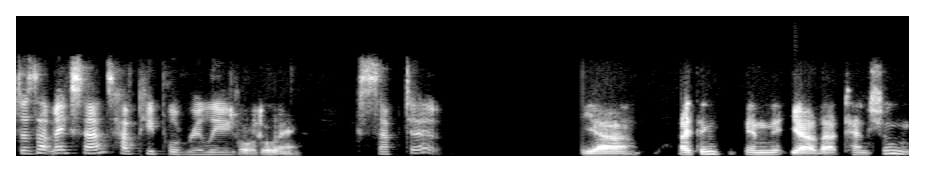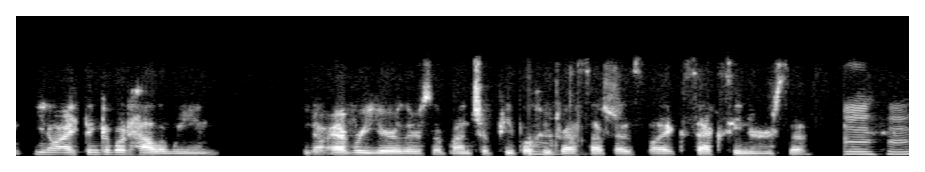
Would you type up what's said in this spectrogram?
Does that make sense? Have people really totally accept it? Yeah, I think in yeah that tension. You know, I think about Halloween you know every year there's a bunch of people who oh dress up as like sexy nurses mm-hmm.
